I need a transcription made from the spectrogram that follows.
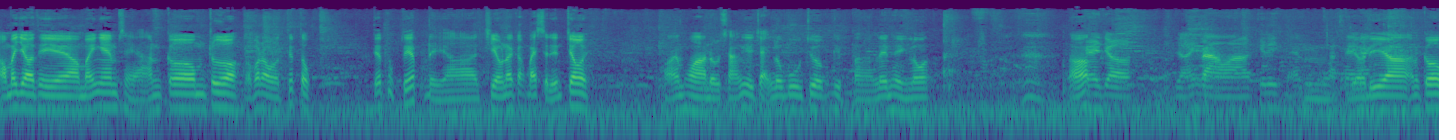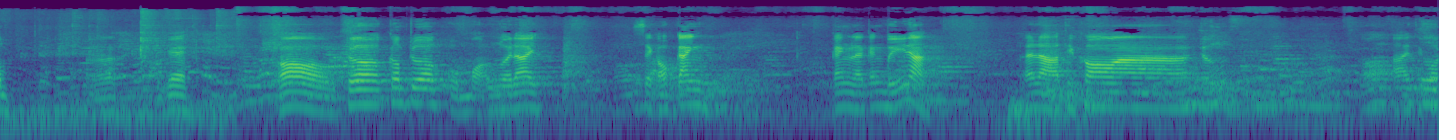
Còn bây giờ thì ờ, mấy anh em sẽ ăn cơm trưa và bắt đầu tiếp tục tiếp tục tiếp để ờ, chiều nay các bé sẽ đến chơi. Còn em Hòa đầu sáng giờ chạy lô bu chưa kịp ờ, lên hình luôn. Đó. Ok giờ giờ anh vào à, kia đi em Ừ, xe giờ đây. đi ờ, ăn cơm. Đó. Ok. Ồ, trưa cơm trưa của mọi người đây sẽ có canh. Canh là canh bí nè. Đây là thịt kho à, trứng. À, thịt kho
